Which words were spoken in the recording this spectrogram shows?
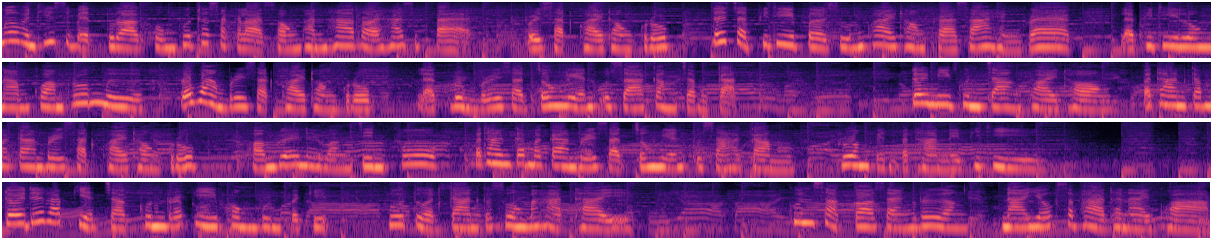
เมื่อวันที่ 11 ตุลาคมพุทธศักราช 2558 บริษัทควายทองกรุ๊ปได้จัดพิธีเปิดศูนย์ควายทองพลาซาแห่งแรก และพิธีลงนามความร่วมมือ ระหว่างบริษัทควายทองกรุ๊ปและกลุ่มบริษัทจงเหรียญอุตสาหกรรมจำกัด โดยมีคุณจางควายทอง ประธานกรรมการบริษัทควายทองกรุ๊ปพร้อมด้วยในหวังจินฟู่ประธานกรรมการบริษัทจงเหรียญอุตสาหกรรม ร่วมเป็นประธานในพิธี โดยได้รับเกียรติจากคุณระพีพงษ์บุญประกิจ ผู้ตรวจการกระทรวงมหาดไทย คุณศักดิ์กอแสงเรือง นายกสภาทนายความ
